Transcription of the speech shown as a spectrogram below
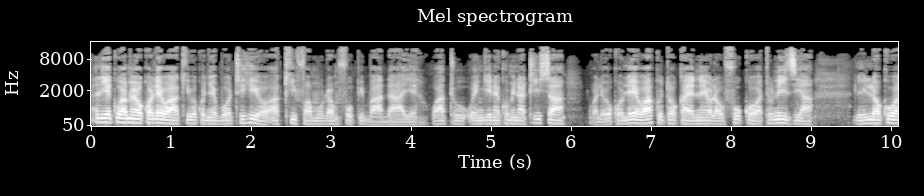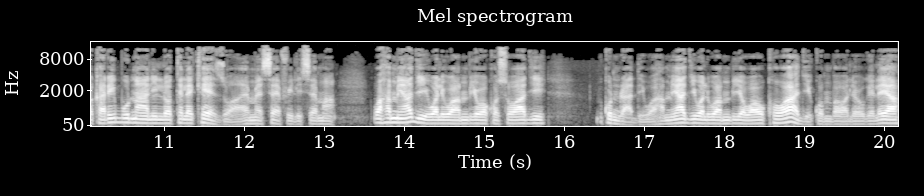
aliyekuwa ameokolewa akiwa kwenye boti hiyo akifa muda mfupi baadaye. Watu wengine 19 waliokolewa kutoka eneo la ufuko wa Tunisia lililokuwa karibu na lililotelekezwa, MSF ilisema. Wahamiaji waliwaambia wakosoaji kunradhi, wahamiaji waliwaambia waokoaji kwamba waliogelea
